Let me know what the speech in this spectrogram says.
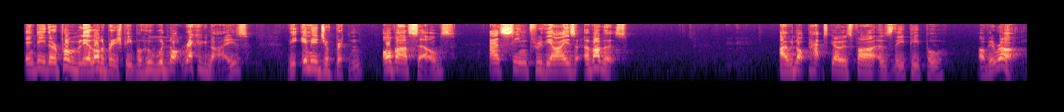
Indeed, there are probably a lot of British people who would not recognize the image of Britain, of ourselves, as seen through the eyes of others. I would not perhaps go as far as the people of Iran.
